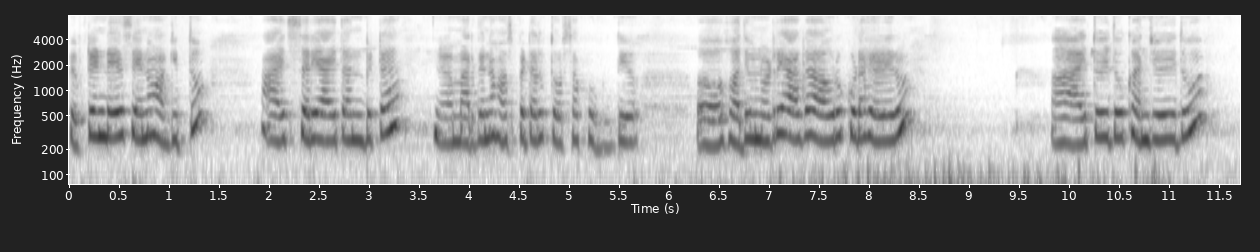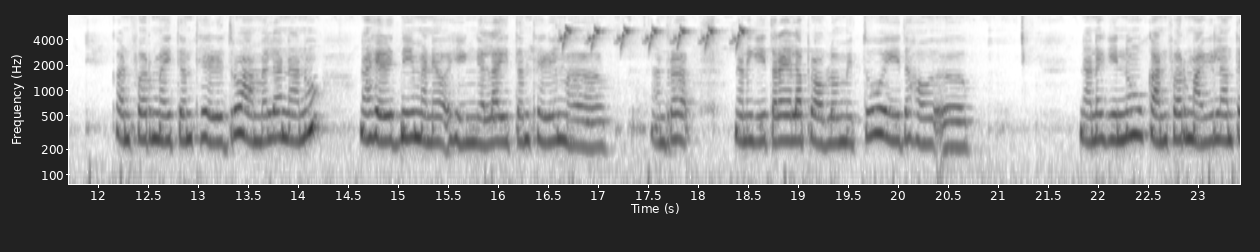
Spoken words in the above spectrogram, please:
ಫಿಫ್ಟೀನ್ ಡೇಸ್ ಏನೋ ಆಗಿತ್ತು. ಆಯ್ತು, ಸರಿ ಆಯ್ತು ಅಂದ್ಬಿಟ್ಟು ಮರ್ದಿನ ಹಾಸ್ಪಿಟಲ್ಗೆ ತೋರ್ಸೋಕೆ ಹೋಗಿದ್ದೀವಿ ಹೋದೀವಿ ನೋಡ್ರಿ. ಆಗ ಅವರು ಕೂಡ ಹೇಳಿದರು ಆಯಿತು ಇದು, ಕಂಜು ಇದು ಕನ್ಫರ್ಮ್ ಐತೆ ಅಂತ ಹೇಳಿದರು. ಆಮೇಲೆ ನಾನು, ನಾ ಹೇಳಿದ್ನಿ, ಮನೆ ಹಿಂಗೆಲ್ಲ ಐತೆ ಅಂತ ಹೇಳಿ ಮ, ಅಂದ್ರೆ ನನಗೆ ಈ ಥರ ಎಲ್ಲ ಪ್ರಾಬ್ಲಮ್ ಇತ್ತು. ಇದು ಹೌ ನನಗಿನ್ನೂ ಕನ್ಫರ್ಮ್ ಆಗಿಲ್ಲ ಅಂತ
